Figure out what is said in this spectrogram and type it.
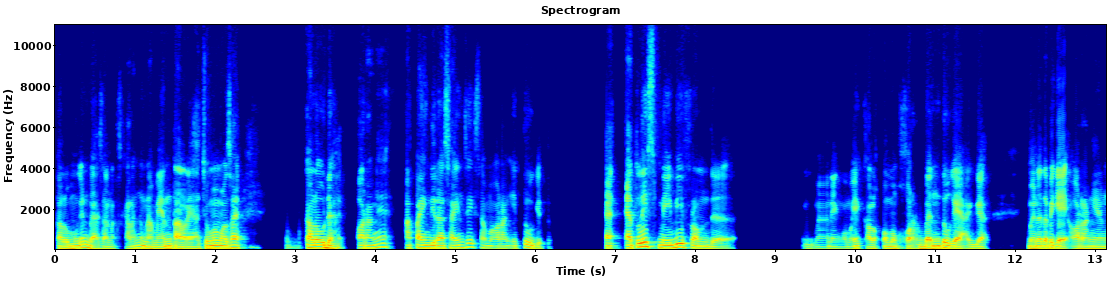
kalau mungkin bahasa anak sekarang kena mental ya. Cuma maksudnya kalau udah orangnya apa yang dirasain sih sama orang itu gitu. At least maybe from the gimana yang ngomongnya kalau ngomong korban tuh kayak agak gimana tapi kayak orang yang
